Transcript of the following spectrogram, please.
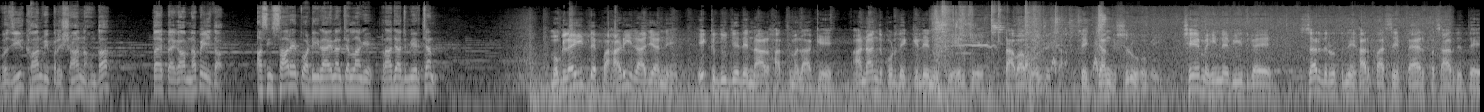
ਵਜ਼ੀਰ ਖਾਨ ਵੀ ਪਰੇਸ਼ਾਨ ਨਾ ਹੁੰਦਾ ਤਾਂ ਇਹ ਪੈਗਾਮ ਨਾ ਭੇਜਦਾ ਅਸੀਂ ਸਾਰੇ ਤੁਹਾਡੀ رائے ਨਾਲ ਚੱਲਾਂਗੇ ਰਾਜਾ ਜਮੀਰ ਚੰਦ ਮੁਗਲਈ ਤੇ ਪਹਾੜੀ ਰਾਜਿਆਂ ਨੇ ਇੱਕ ਦੂਜੇ ਦੇ ਨਾਲ ਹੱਥ ਮਿਲਾ ਕੇ ਆਨੰਦਪੁਰ ਦੇ ਕਿਲੇ ਨੂੰ ਘੇਰ ਕੇ ਧਾਵਾ ਬੋਲ ਦਿੱਤਾ ਤੇ ਜੰਗ ਸ਼ੁਰੂ ਹੋ ਗਈ। 6 ਮਹੀਨੇ ਬੀਤ ਗਏ। ਸਰਦ ਰੁੱਤ ਨੇ ਹਰ ਪਾਸੇ ਪੈਰ ਪਸਾਰ ਦਿੱਤੇ।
